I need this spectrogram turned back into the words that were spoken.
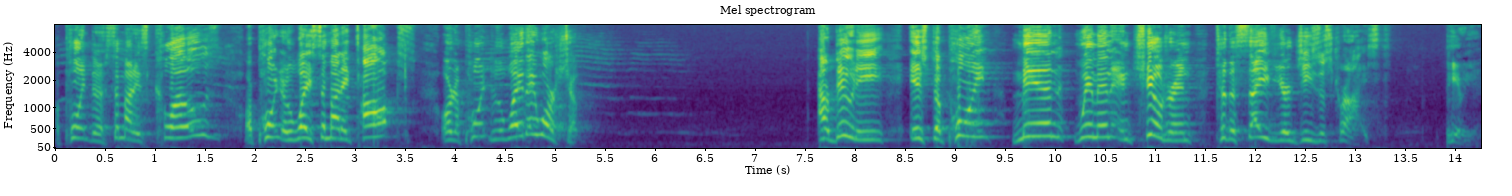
or point to somebody's clothes, or point to the way somebody talks, or to point to the way they worship. Our duty is to point men, women, and children to the Savior, Jesus Christ. Period.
